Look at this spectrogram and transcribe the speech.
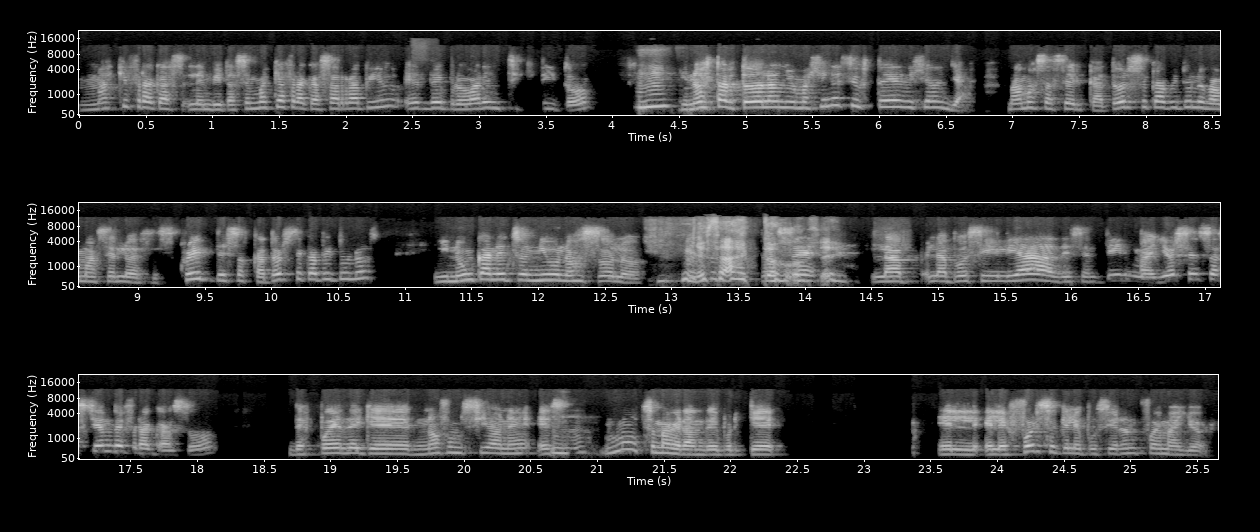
más que fracasar, la invitación más que a fracasar rápido es de probar en chiquitito y no estar todo el año. Imagínense ustedes dijeron, ya, vamos a hacer 14 capítulos, vamos a hacer los script de esos 14 capítulos y nunca han hecho ni uno solo. Exacto. la, la, posibilidad de sentir mayor sensación de fracaso después de que no funcione es mucho más grande porque el, el, esfuerzo que le pusieron fue mayor.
